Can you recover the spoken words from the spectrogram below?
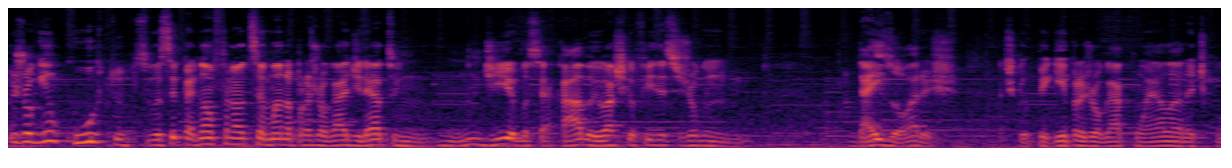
Um joguinho curto, se você pegar um final de semana para jogar direto em um dia, você acaba. Eu acho que eu fiz esse jogo em 10 horas. Acho que eu peguei para jogar com ela, era tipo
